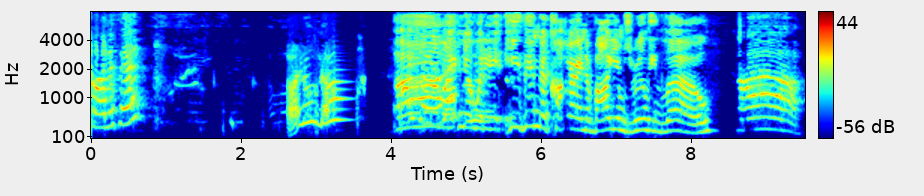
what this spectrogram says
Jonathan? I don't know. Oh, I know what it is. He's in the car and the volume's really low. Ah,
